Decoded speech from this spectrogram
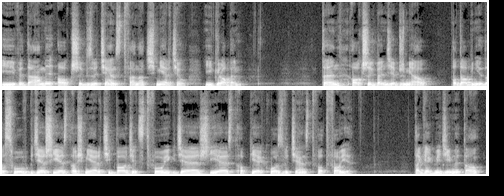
i wydamy okrzyk zwycięstwa nad śmiercią i grobem. Ten okrzyk będzie brzmiał podobnie do słów Gdzież jest o śmierci bodziec Twój, gdzież jest o piekło zwycięstwo Twoje. Tak jak widzimy to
